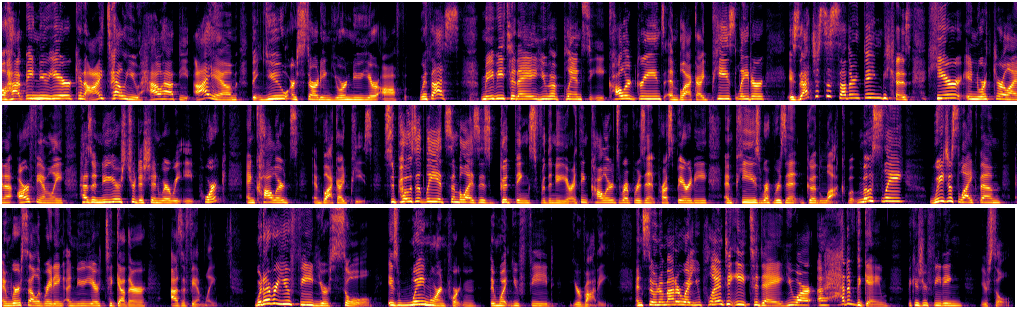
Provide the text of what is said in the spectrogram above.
Well, Happy New Year. Can I tell you how happy I am that you are starting your new year off with us? Maybe today you have plans to eat collard greens and black eyed peas later. Is that just a Southern thing? Because here in North Carolina, our family has a New Year's tradition where we eat pork and collards and black eyed peas. Supposedly, it symbolizes good things for the new year. I think collards represent prosperity and peas represent good luck, but mostly, we just like them and we're celebrating a new year together as a family. Whatever you feed your soul is way more important than what you feed your body. And so, no matter what you plan to eat today, you are ahead of the game because you're feeding your soul.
